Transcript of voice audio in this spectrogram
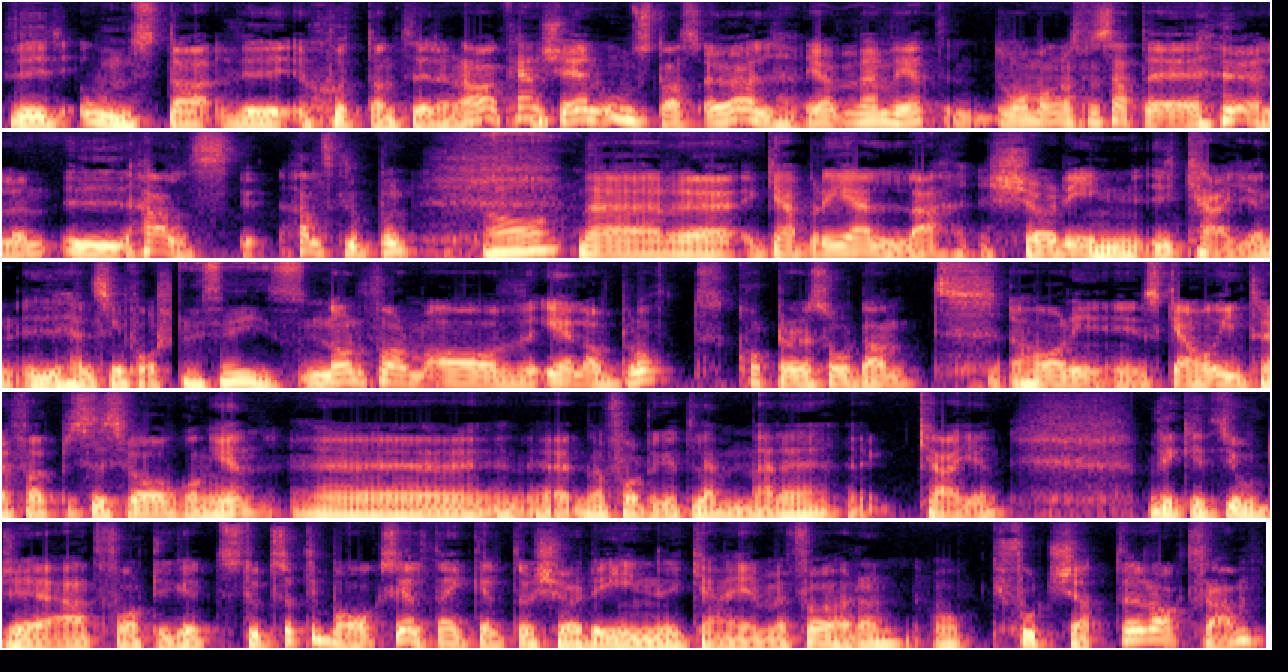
vid onsdag vid 17-tiden? Ja, kanske en onsdagsöl. Ja, vem vet? Det var många som satte ölen i hals, halsgropen Ja, när eh, Gabriella körde in i kajen i Helsingfors. precis. Någon form av elavbrott, kortare sådant, har, ska ha inträffat precis vid avgången eh, när fartyget lämnade kajen. Vilket gjorde att fartyget studsade tillbaks helt enkelt och körde in i kajen med föraren och fortsatte rakt fram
